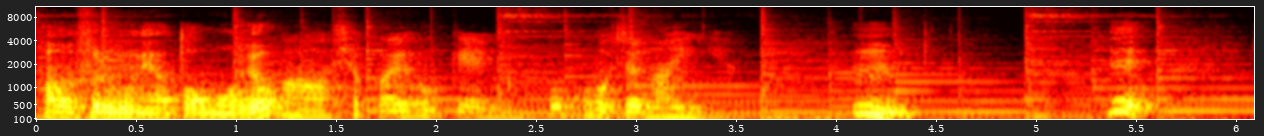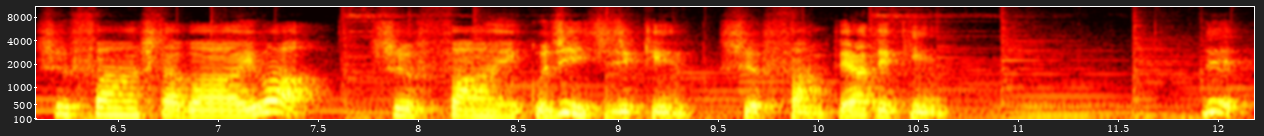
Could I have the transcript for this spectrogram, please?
関するものやと思うよ。ああ社会保険国保じゃないんやうん。で出産した場合は出産育児一時金出産手当金で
